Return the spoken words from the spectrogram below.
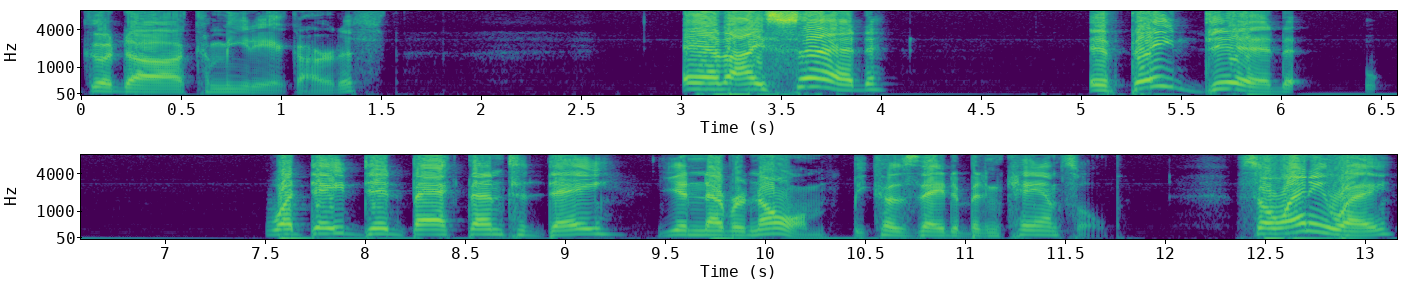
good uh, comedic artist. And I said, if they did what they did back then today, you'd never know them because they'd have been canceled. So anyway,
